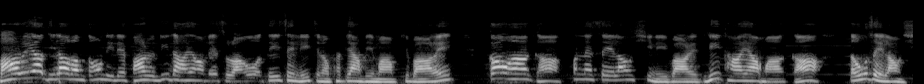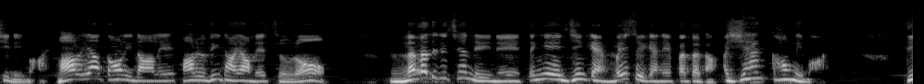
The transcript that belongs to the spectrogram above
ဘာတွေကဒီလောက်တော့ကောင်းနေလဲဘာတွေလိတာရအောင်လဲဆိုတာကိုအသေးစိတ်လေးကျွန်တော်ဖတ်ပြပေးမှာဖြစ်ပါတယ်ကောင်းအားက80လောက်ရှိနေပါတယ်သတိထားရမှာက30လောက်ရှိနေပါတယ်ဘာတွေကကောင်းနေတာလဲဘာတွေသတိထားရမလဲဆိုတော့ နံပါတ်1ချက်နေနဲ့တငယ်ချင်းကံမိတ်ဆွေကံနဲ့ပတ်သက်တာအရန်ကောင်းနေပါတယ်ဒီ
